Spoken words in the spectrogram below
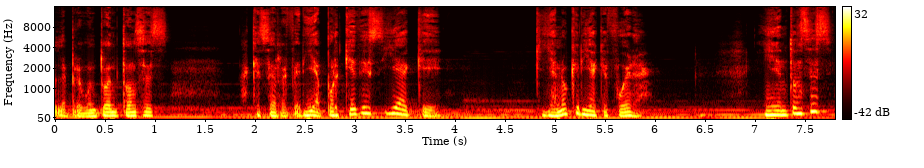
Le preguntó entonces a qué se refería, por qué decía que, que ya no quería que fuera. Y entonces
